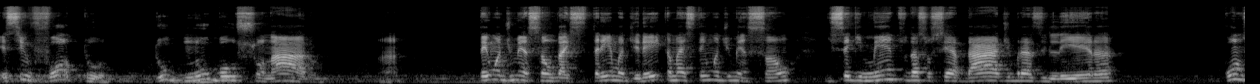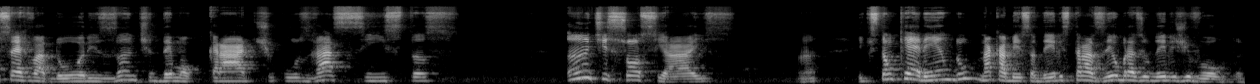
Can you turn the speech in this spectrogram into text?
esse voto do, no Bolsonaro tem uma dimensão da extrema direita, mas tem uma dimensão de segmentos da sociedade brasileira conservadores, antidemocráticos, racistas, antissociais, né? e que estão querendo, na cabeça deles, trazer o Brasil deles de volta.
